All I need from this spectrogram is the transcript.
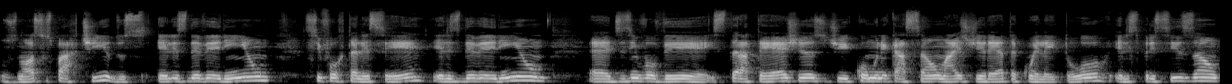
os nossos partidos eles deveriam se fortalecer, eles deveriam é, desenvolver estratégias de comunicação mais direta com o eleitor, eles precisam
